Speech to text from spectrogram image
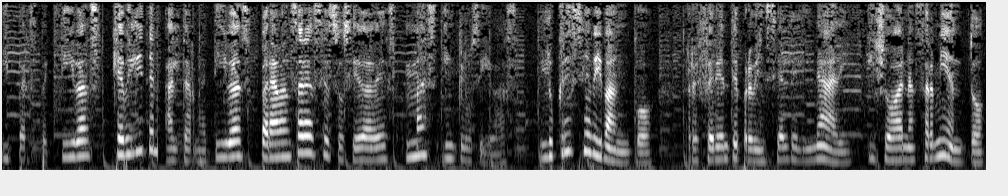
y perspectivas que habiliten alternativas para avanzar hacia sociedades más inclusivas. Lucrecia Vivanco, referente provincial del INADI, y Joana Sarmiento,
